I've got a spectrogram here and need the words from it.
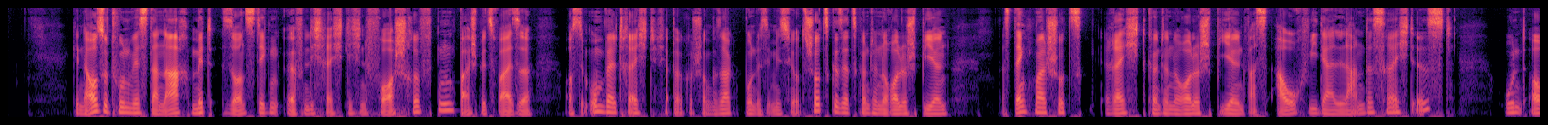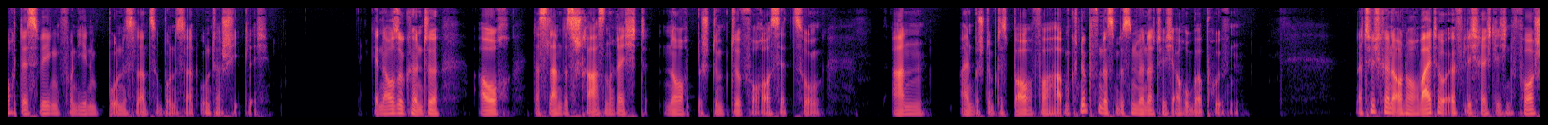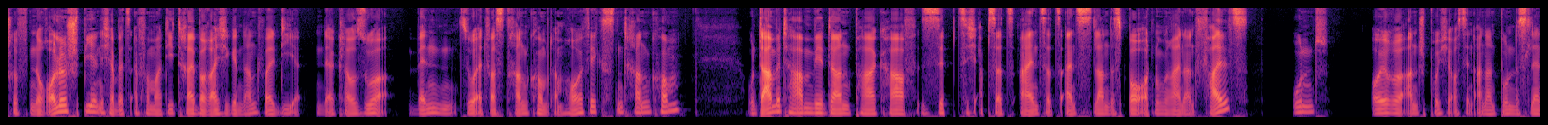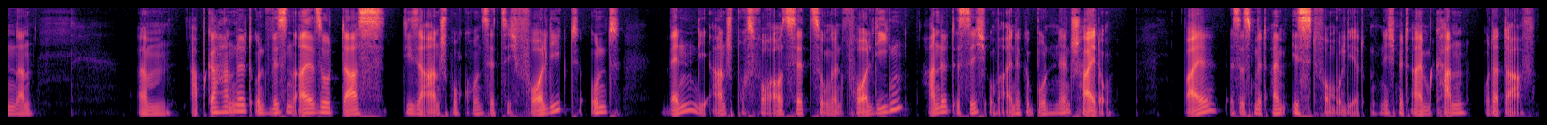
Genauso tun wir es danach mit sonstigen öffentlich-rechtlichen Vorschriften, beispielsweise aus dem Umweltrecht. Ich habe ja schon gesagt, Bundesemissionsschutzgesetz könnte eine Rolle spielen. Das Denkmalschutzrecht könnte eine Rolle spielen, was auch wieder Landesrecht ist und auch deswegen von jedem Bundesland zu Bundesland unterschiedlich. Genauso könnte auch das Landesstraßenrecht noch bestimmte Voraussetzungen an ein bestimmtes Bauvorhaben knüpfen. Das müssen wir natürlich auch überprüfen. Natürlich können auch noch weitere öffentlich-rechtlichen Vorschriften eine Rolle spielen. Ich habe jetzt einfach mal die drei Bereiche genannt, weil die in der Klausur, wenn so etwas drankommt, am häufigsten drankommen. Und damit haben wir dann Paragraph 70 Absatz 1 Satz 1 Landesbauordnung Rheinland-Pfalz und eure Ansprüche aus den anderen Bundesländern ähm, abgehandelt und wissen also, dass dieser Anspruch grundsätzlich vorliegt. Und wenn die Anspruchsvoraussetzungen vorliegen, handelt es sich um eine gebundene Entscheidung, weil es ist mit einem ist formuliert und nicht mit einem kann oder darf.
